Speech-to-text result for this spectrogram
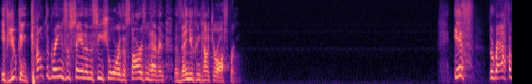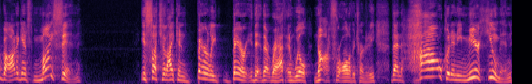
If you can count the grains of sand on the seashore or the stars in heaven, then you can count your offspring. If the wrath of God against my sin is such that I can barely bear th- that wrath and will not for all of eternity, then how could any mere human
